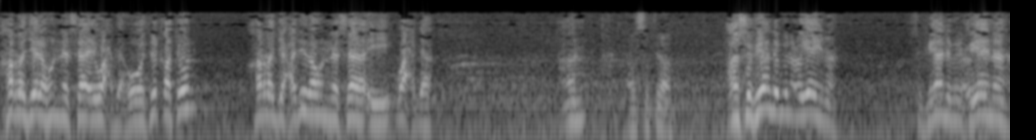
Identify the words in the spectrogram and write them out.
خرج له النسائي وحده وهو ثقة خرج حديثه النسائي وحده. عن عن سفيان. عن سفيان بن عيينة. سفيان بن عيينة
